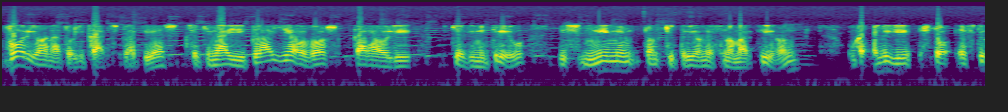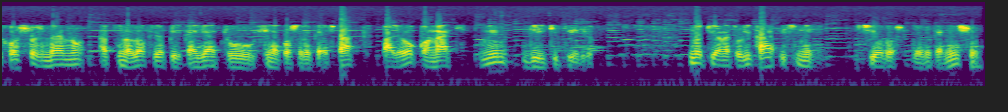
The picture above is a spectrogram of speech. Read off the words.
Βόρειο-ανατολικά της πλατείας ξεκινάει η πλάγια οδός Καραολί και Δημητρίου εις μνήμη των Κυπρίων Εθνομαρτύρων που καταλήγει στο ευτυχώς σωσμένο από την ολόθρια πυρκαγιά του 1917 παλαιό κονάκι μην διοικητήριο. Νοτιοανατολικά η συνέχιση οδός του Δεκανήσου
